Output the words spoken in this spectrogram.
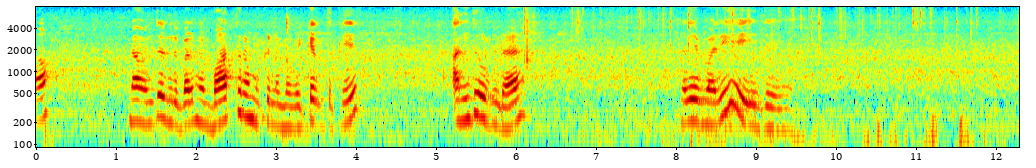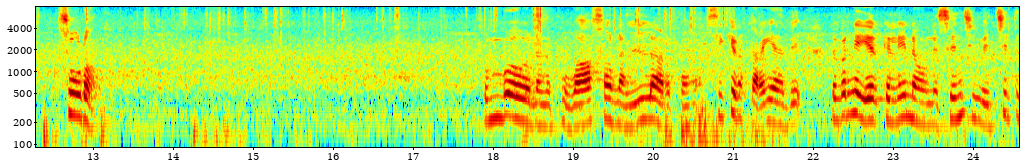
நான் வந்து இந்த பாருங்க பாத்ரூமுக்கு நம்ம வைக்கிறதுக்கு அந்த உருண்டை. அதே மாதிரி இது சூடம். ரொம்ப நமக்கு வாசம் நல்லா இருக்கும். சீக்கிரம் கரையாது. இந்த பாருங்க ஏற்கனவே நான் ஒன்று செஞ்சு வச்சுட்டு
